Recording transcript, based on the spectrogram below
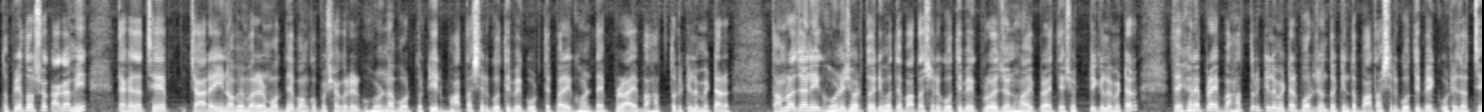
তো প্রিয় দর্শক, আগামী দেখা যাচ্ছে চারই নভেম্বরের মধ্যে বঙ্গোপসাগরের ঘূর্ণাবর্তটির বাতাসের গতিবেগ উঠতে পারে ঘন্টায় প্রায় বাহাত্তর কিলোমিটার। তো আমরা জানি ঘূর্ণিঝড় তৈরি হতে বাতাসের গতিবেগ প্রয়োজন হয় প্রায় তেষট্টি কিলোমিটার। তো এখানে প্রায় বাহাত্তর কিলোমিটার পর্যন্ত কিন্তু বাতাসের গতিবেগ উঠে যাচ্ছে।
